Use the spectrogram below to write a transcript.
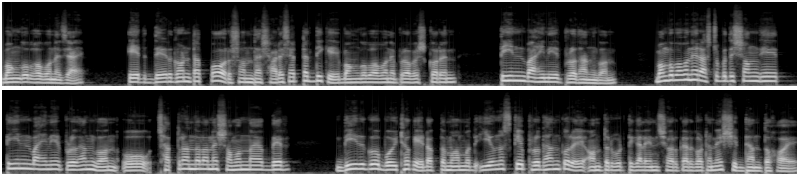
বঙ্গভবনে যায়। এর দেড় ঘণ্টা পর সন্ধ্যা সাড়ে চারটার দিকে বঙ্গভবনে প্রবেশ করেন তিন বাহিনীর প্রধানগণ। বঙ্গভবনে রাষ্ট্রপতির সঙ্গে তিন বাহিনীর প্রধানগণ ও ছাত্র আন্দোলনের সমন্বয়কদের দীর্ঘ বৈঠকে ডক্টর মোহাম্মদ ইউনুসকে প্রধান করে অন্তর্বর্তীকালীন সরকার গঠনের সিদ্ধান্ত হয়।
